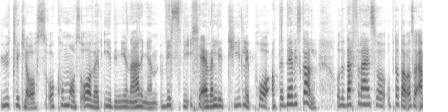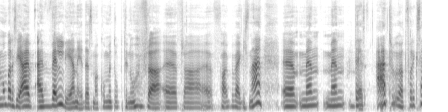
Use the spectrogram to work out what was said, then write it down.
utvikle oss og komme oss over i de nye næringene hvis vi ikke er veldig tydelige på at det er det vi skal. Og det er derfor jeg er så opptatt av altså Jeg må bare si, jeg, jeg er veldig enig i det som har kommet opp til nå fra, eh, fra fagbevegelsen her. Eh, men, men det, jeg tror at f.eks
